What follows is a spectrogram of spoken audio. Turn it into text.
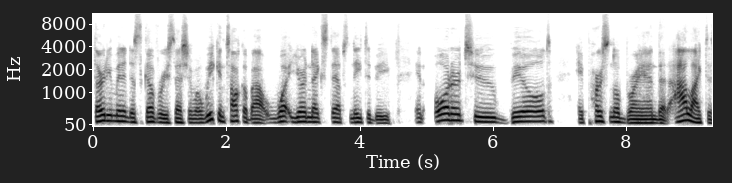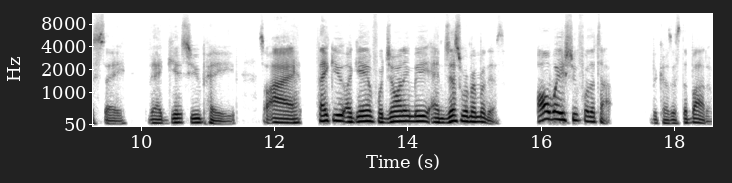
30 minute discovery session where we can talk about what your next steps need to be in order to build a personal brand that I like to say that gets you paid. So I thank you again for joining me. And just remember this always shoot for the top because it's the bottom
